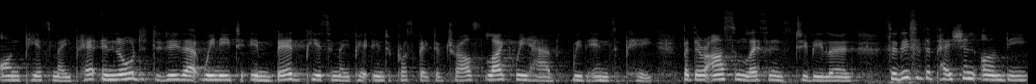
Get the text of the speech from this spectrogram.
on PSMA PET. In order to do that, we need to embed PSMA PET into prospective trials like we have with ENZA-P. But there are some lessons to be learned. So this is a patient on the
